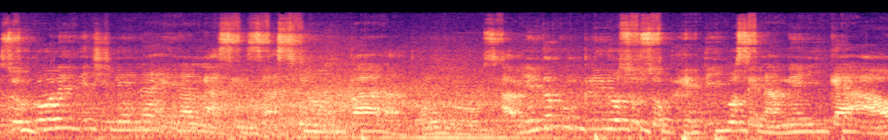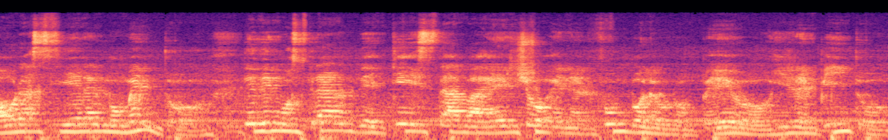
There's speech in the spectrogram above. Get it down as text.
Sus goles de chilena eran la sensación para todos. Habiendo cumplido sus objetivos en América, ahora sí era el momento de demostrar de qué estaba hecho en el fútbol europeo. Y repito,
